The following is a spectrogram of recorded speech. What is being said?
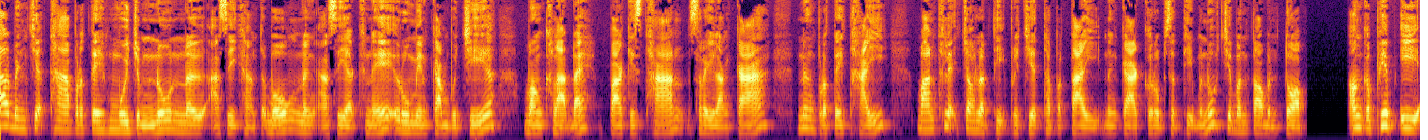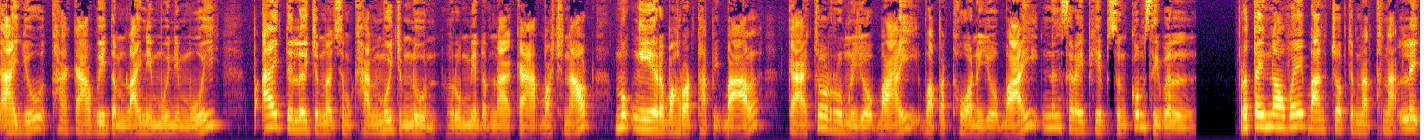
ដាលបញ្ជាក់ថាប្រទេសមួយចំនួននៅអាស៊ីខាងត្បូងនិងអាស៊ីអាគ្នេយ៍រួមមានកម្ពុជា បង់ក្លាដេសប៉ាគីស្ថានស្រីលង្កា និងប្រទេសថៃបានធ្លាក់ចុះលទ្ធិប្រជាធិបតេយ្យនិងការគោរពសិទ្ធិមនុស្សជាបន្តបន្ទាប់អង្គភាព EIU ថាការវិតម្លៃនីមួយៗផ្អែកទៅលើចំណុចសំខាន់មួយចំនួនរួមមានដំណើរការបោះឆ្នោតមុខងាររបស់រដ្ឋាភិបាល ការចូលរួមនយោបាយវប្បធម៌នយោបាយនិងសេរីភាពសង្គមស៊ីវិល ប្រទេសណ័រវេសបានជាប់ចំណាត់ថ្នាក់លេខ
